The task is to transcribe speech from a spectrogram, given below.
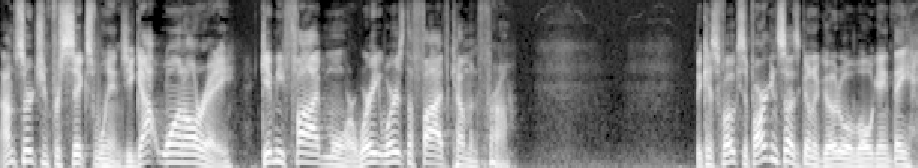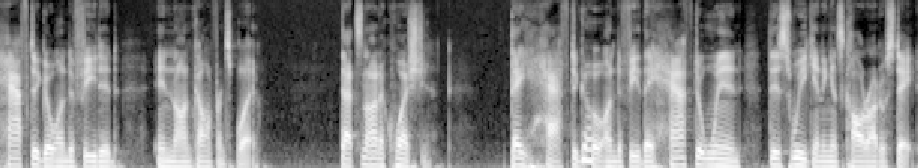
I'm searching for six wins. You got one already. Give me five more. Where where's the five coming from? Because folks, if Arkansas is going to go to a bowl game, they have to go undefeated in non-conference play. That's not a question. They have to go undefeated. They have to win this weekend against Colorado State.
